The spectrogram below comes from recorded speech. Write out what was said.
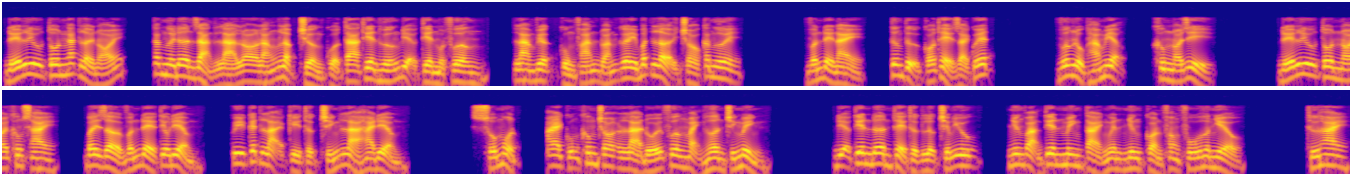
Đế lưu tôn ngắt lời nói, các ngươi đơn giản là lo lắng lập trường của ta thiên hướng địa tiên một phương, làm việc cùng phán đoán gây bất lợi cho các ngươi. Vấn đề này, tương tự có thể giải quyết. Vương Lục há miệng, không nói gì. Đế lưu tôn nói không sai, bây giờ vấn đề tiêu điểm, quy kết lại kỳ thực chính là hai điểm. Số 1, ai cũng không cho là đối phương mạnh hơn chính mình. Địa tiên đơn thể thực lực chiếm ưu, nhưng vạn tiên minh tài nguyên nhưng còn phong phú hơn nhiều. Thứ hai,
